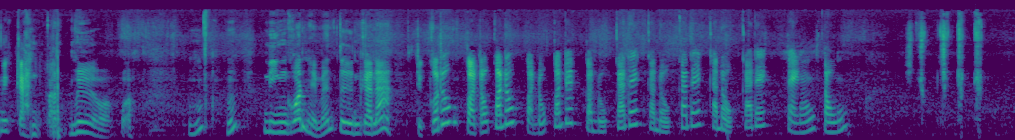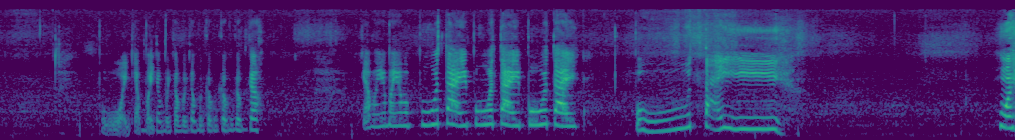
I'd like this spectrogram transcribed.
มีการปัดมือออกว่านิ่งก้นให้มันตื่นกันนะจะกระดุกกระดุกกระดุกกระดุกกระเด็กกระดุกกระเด็กกระดุกกระเด็กกระดุกกระเด็กแต่งตรงโอ้ยยังไม่ยังไม่ยังไม่ยังไม่ยังไม่ยังไม่ยังไม่ยังไม่ยังไม่ปูไตปูไตปูไตปูไตห่วย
